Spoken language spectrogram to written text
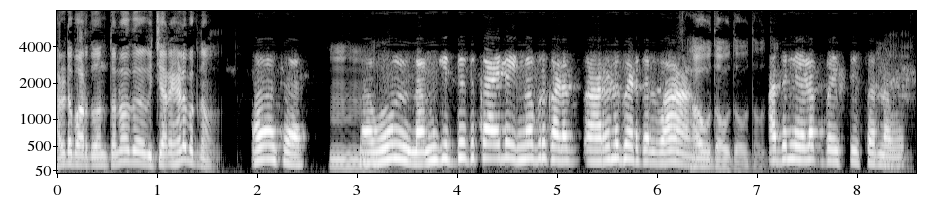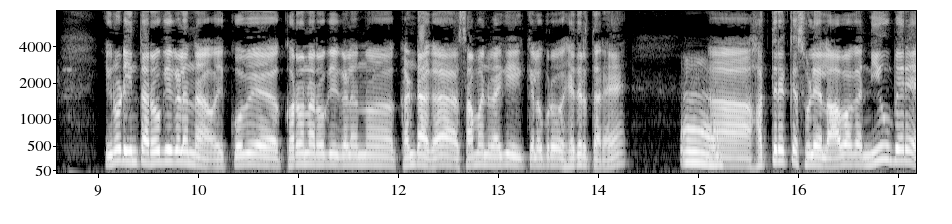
ಹರಡಬಾರ್ದು ಅಂತ ಅನ್ನೋದು ವಿಚಾರ ಹೇಳ್ಬೇಕು ನಾವು. ಹ್ಮ್ ಸರ್ ನಾವು ನಮ್ಗಿದ್ದದ ಕಾಯಿಲೆ ಇನ್ನೊಬ್ರು ಅರಳಬೇಡ್ದಲ್ವಾ ಹೌದೌದೌದು ಅದನ್ನ ಹೇಳಕ್ ಬಯಸ್ತೀವಿ ಸರ್ ನಾವು. ಈಗ ನೋಡಿ ಇಂಥ ರೋಗಿಗಳನ್ನ ಕೋವಿ ಕೊರೋನಾ ರೋಗಿಗಳನ್ನು ಕಂಡಾಗ ಸಾಮಾನ್ಯವಾಗಿ ಕೆಲವೊಬ್ರು ಹೆದರ್ತಾರೆ. ಹತ್ತಿರಕ್ಕೆ ಸುಳಿಯಲ್ಲ. ಅವಾಗ ನೀವು ಬೇರೆ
